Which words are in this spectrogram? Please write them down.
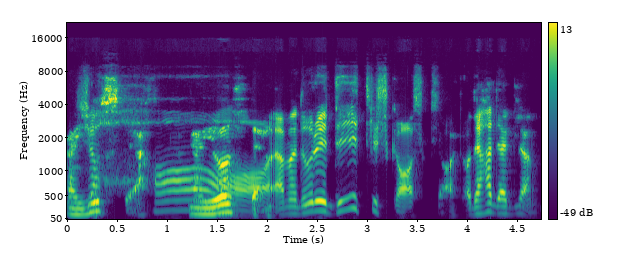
Ja, just det. Ja, just det. Ja, men då är det dit vi ska såklart. Och det hade jag glömt.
